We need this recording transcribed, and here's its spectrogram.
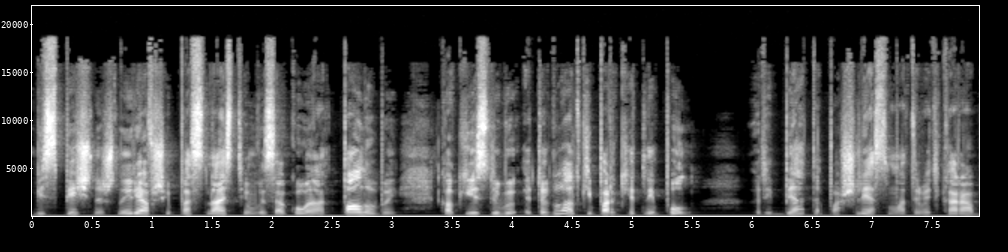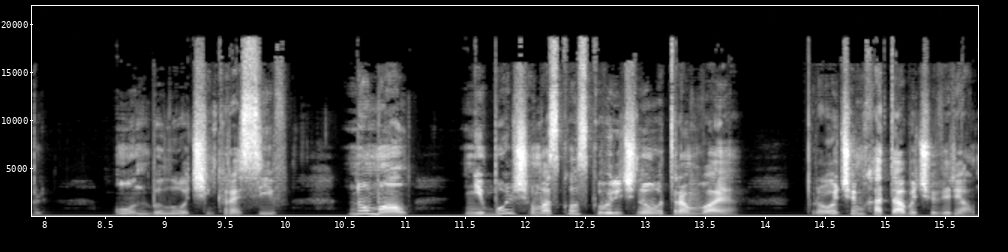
беспечно шнырявшей по снастям высоко над палубой, как если бы это гладкий паркетный пол, ребята пошли осматривать корабль. Он был очень красив, но мал — не больше московского речного трамвая. Впрочем, Хатабыч уверял,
